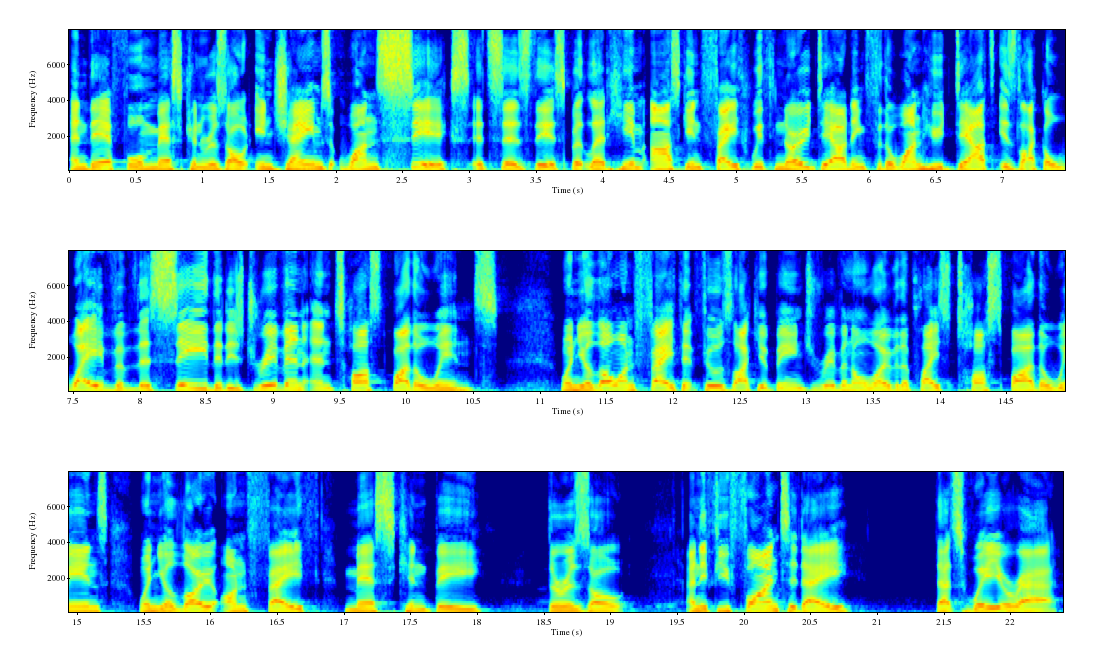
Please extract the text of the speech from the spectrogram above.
and therefore mess can result. In James 1 6, it says this, but let him ask in faith with no doubting, for the one who doubts is like a wave of the sea that is driven and tossed by the winds. When you're low on faith, it feels like you're being driven all over the place, tossed by the winds. When you're low on faith, mess can be the result. And if you find today that's where you're at,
